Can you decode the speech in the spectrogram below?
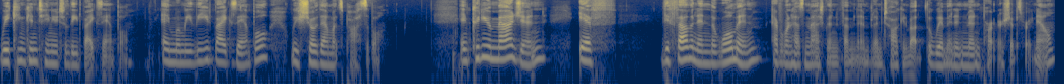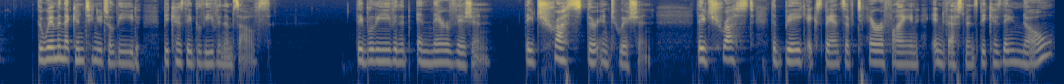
we can continue to lead by example. And when we lead by example, we show them what's possible. And can you imagine if the feminine, the woman, everyone has masculine and feminine, but I'm talking about the women and men partnerships right now, the women that continue to lead because they believe in themselves, they believe in, the, in their vision. They trust their intuition. They trust the big, expansive, terrifying investments because they know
